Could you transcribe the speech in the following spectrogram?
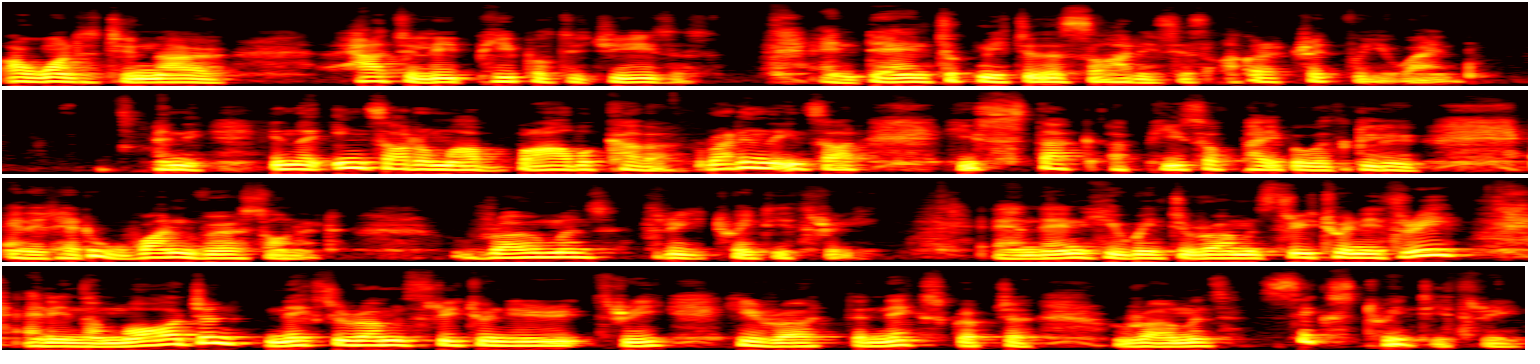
I wanted to know how to lead people to Jesus. And Dan took me to the side and he says, I've got a trick for you, Wayne. And in the inside of my Bible cover, right in the inside, he stuck a piece of paper with glue and it had one verse on it. Romans 3:23. And then he went to Romans 3.23, and in the margin, next to Romans 3.23, he wrote the next scripture, Romans 6.23.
